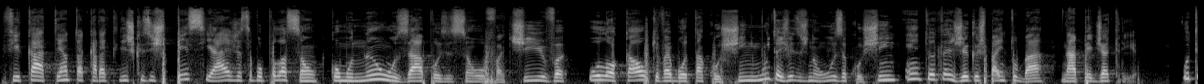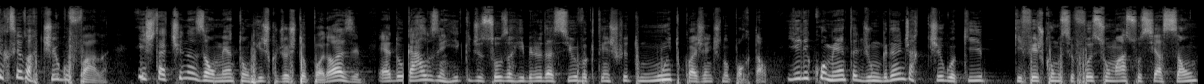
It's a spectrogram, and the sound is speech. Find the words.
ficar atento a características especiais dessa população, como não usar a posição olfativa, o local que vai botar coxim, muitas vezes não usa coxim, entre outras dicas para entubar na pediatria. O terceiro artigo fala: estatinas aumentam o risco de osteoporose? É do Carlos Henrique de Souza Ribeiro da Silva, que tem escrito muito com a gente no portal. E ele comenta de um grande artigo aqui que fez como se fosse uma associação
